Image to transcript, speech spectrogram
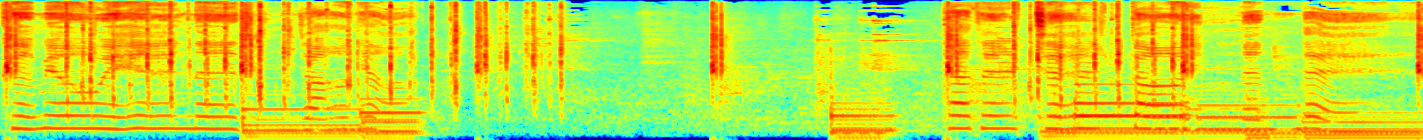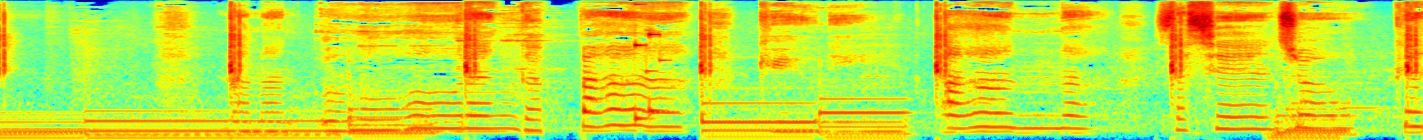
금요일 늦은 저녁 다들 들떠 있는데 나만 우울한가 봐. 기운이 안 나. 사실 조금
